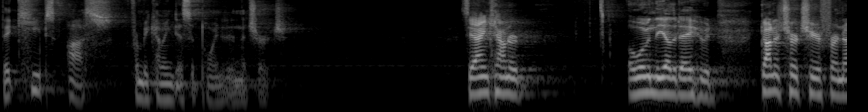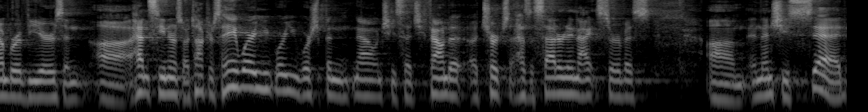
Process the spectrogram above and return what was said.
that keeps us from becoming disappointed in the church. See, I encountered a woman the other day who had gone to church here for a number of years, and uh, I hadn't seen her, so I talked to her. Said, "Hey, where are you? Where are you worshiping now?" And she said she found a, a church that has a Saturday night service, um, and then she said.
